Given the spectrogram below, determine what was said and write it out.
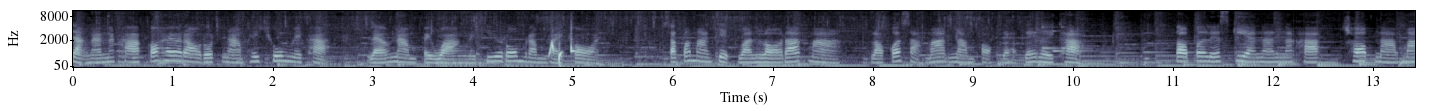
จากนั้นนะคะก็ให้เรารดน้ำให้ชุ่มเลยค่ะ แล้วนำไปวางในที่ร่มรำใบก่อน สักประมาณ 7 วันรอรากมา เราก็สามารถนำออกแดดได้เลยค่ะ ต่อเปอร์เลสเกียนั้นนะคะ ชอบน้ำม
